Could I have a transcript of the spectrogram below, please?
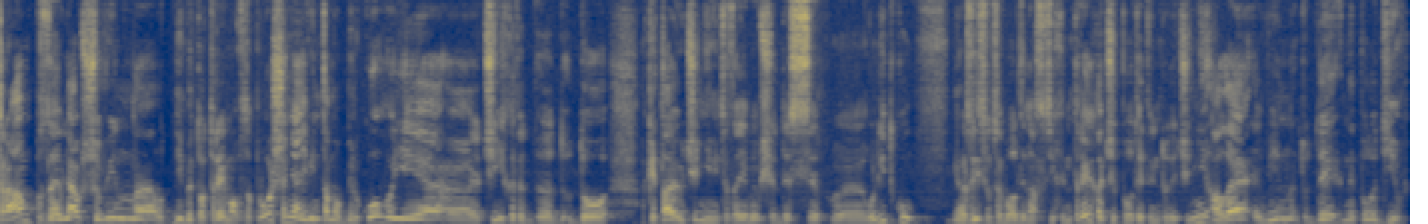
Трамп заявляв, що він е, от нібито отримав запрошення, і він там обмірковує, е, чи їхати е, до Китаю чи ні. Він це заявив ще десь улітку. Звісно, це була для нас всіх інтрига, чи полетити він туди чи ні, але він туди не полетів.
